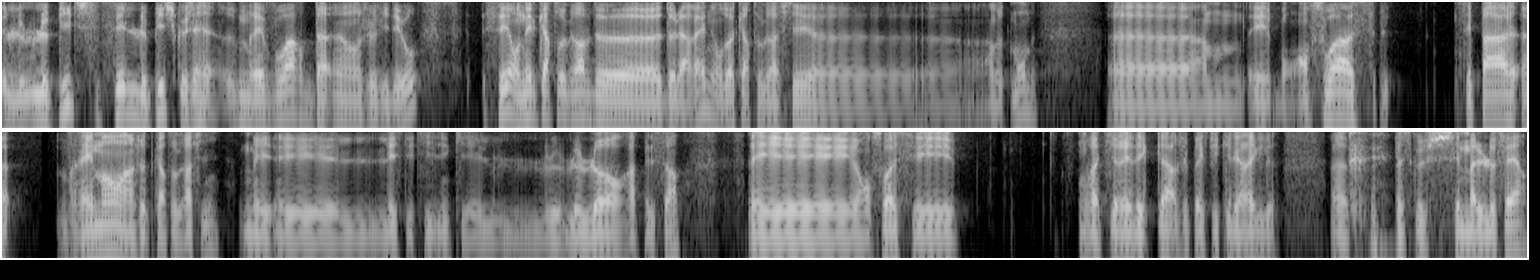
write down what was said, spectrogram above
le, pitch, c'est le pitch que j'aimerais voir d'un jeu vidéo. C'est on est le cartographe de, de la reine on doit cartographier euh, un autre monde. Euh, et bon, en soi, c'est- pas euh, vraiment un jeu de cartographie, mais l'esthétique et le, le lore rappellent ça. Et en soi, c'est. On va tirer des cartes, je vais pas expliquer les règles euh, parce que je sais mal le faire,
